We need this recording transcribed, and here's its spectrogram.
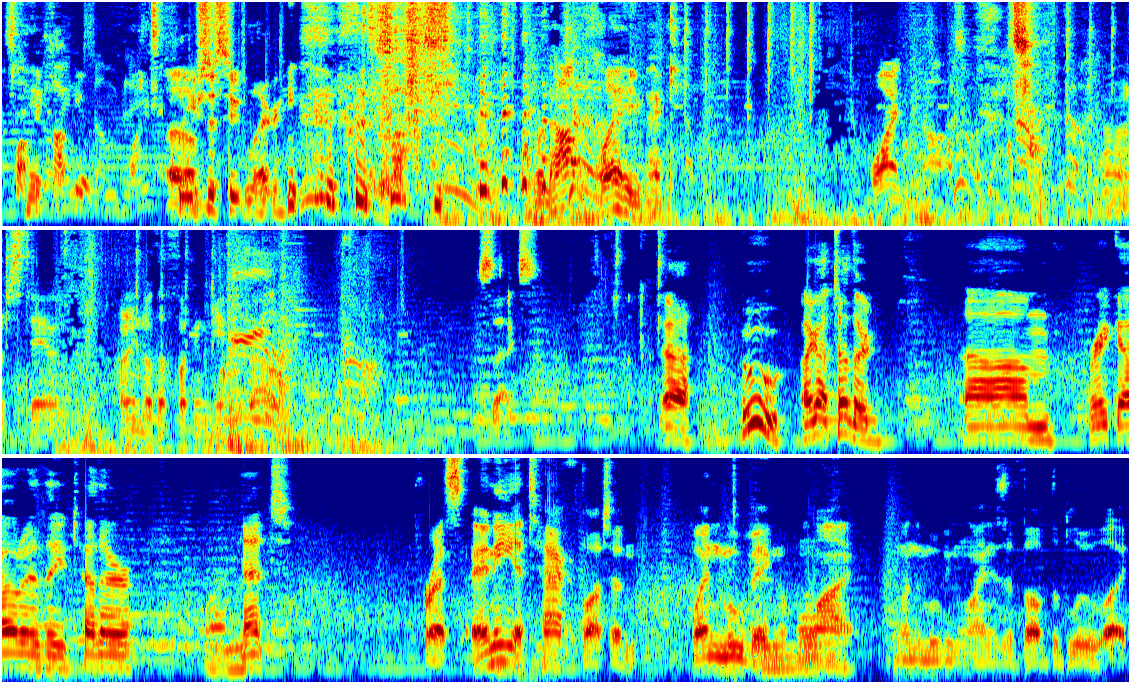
Sloppy copy. of What? Um, you should shoot Larry. we're not playing that game. Why not? I don't understand. I don't even know what that fucking game is about. Sex. Ah, ooh, I got tethered. Um, break out of the tether or net. Press any attack button when moving line when the moving line is above the blue light,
